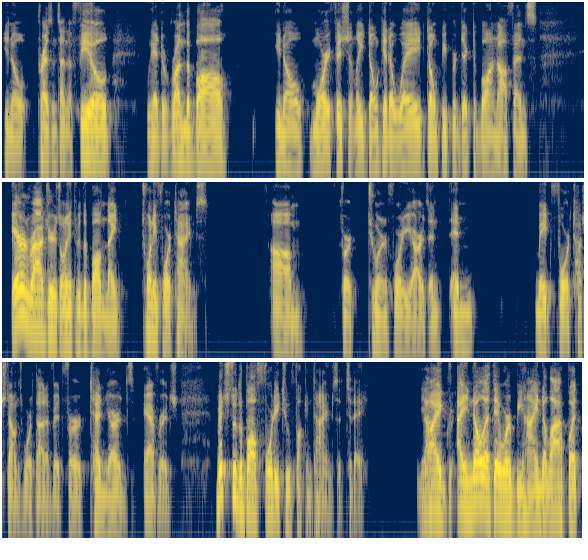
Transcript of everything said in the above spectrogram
you know, presence on the field. We had to run the ball, you know, more efficiently. Don't get away. Don't be predictable on offense. Aaron Rodgers only threw the ball nine, 24 times um, for 240 yards and, and made four touchdowns worth out of it for 10 yards average. Mitch threw the ball 42 fucking times today. Yeah. Now, I I know that they were behind a lot, but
